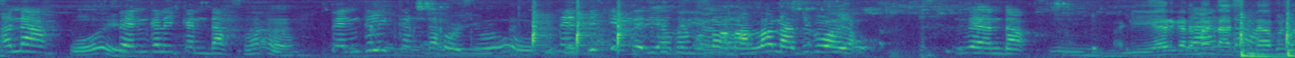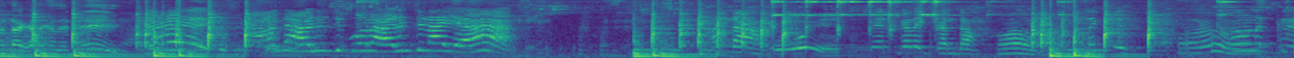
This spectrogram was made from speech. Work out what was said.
அண்ணா. பெண்களை கண்டா. பெண்களை கண்டா. ஐயோ. நெசிக்க தெரியாதா? நல்லா நசுக்குவாயா? வேண்டாம். அங்க ஏற்கனவே கிடக்குது டேய். அழிஞ்சு போற அழிஞ்சு நாயா அண்ணா பெண்களை கண்டா. உனக்கு உனக்கு.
